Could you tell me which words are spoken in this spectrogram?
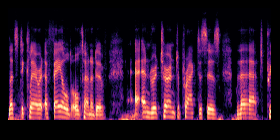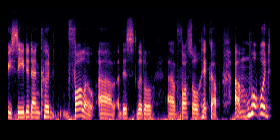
Let's declare it a failed alternative, and return to practices that preceded and could follow uh, this little uh, fossil hiccup. Um, what would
